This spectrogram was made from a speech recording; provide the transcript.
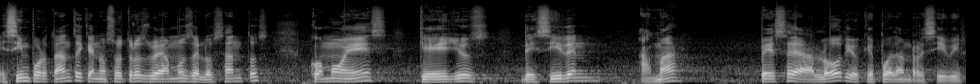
Es importante que nosotros veamos de los santos cómo es que ellos deciden amar, pese al odio que puedan recibir.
